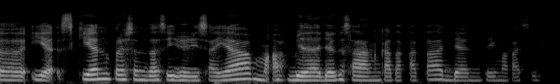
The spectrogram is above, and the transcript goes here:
Uh, ya, sekian presentasi dari saya. Maaf bila ada kesalahan kata-kata dan terima kasih.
